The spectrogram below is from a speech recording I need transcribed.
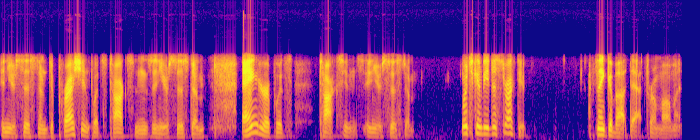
in your system. Depression puts toxins in your system. Anger puts toxins in your system, which can be destructive. Think about that for a moment.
